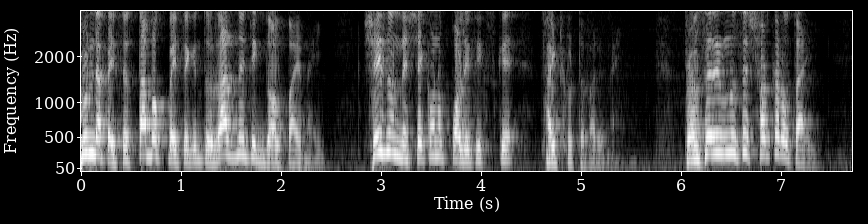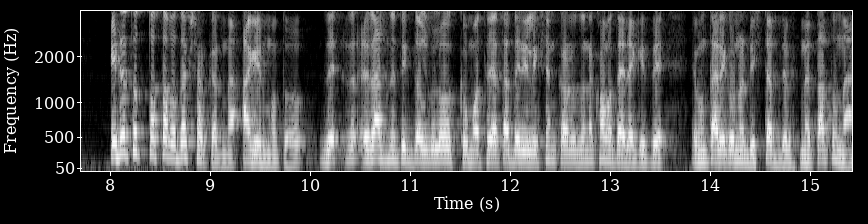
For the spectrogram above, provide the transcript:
গুন্ডা পাইছে, স্তাবক পাইছে, কিন্তু রাজনৈতিক দল পায় নাই। সেই জন্য সে কোনো পলিটিক্সকে ফাইট করতে পারে নাই। প্রফেসর ইউনুসের সরকারও তাই। এটা তো তত্ত্বাবধায়ক সরকার না, আগের মতো যে রাজনৈতিক দলগুলো ঐক্যমত হয়ে তাদের ইলেকশন করার জন্য ক্ষমতায় রেখেছে এবং তারে কোনো ডিস্টার্ব দেবে না, তা তো না।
